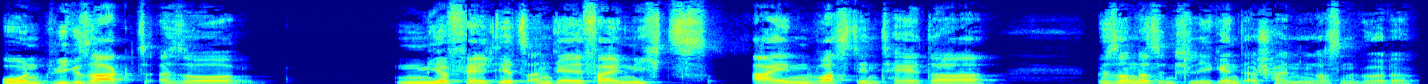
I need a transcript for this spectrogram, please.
Und wie gesagt, also mir fällt jetzt an Delphi nichts ein, was den Täter besonders intelligent erscheinen lassen würde.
